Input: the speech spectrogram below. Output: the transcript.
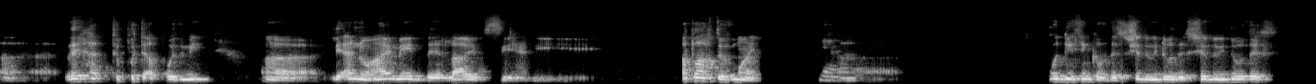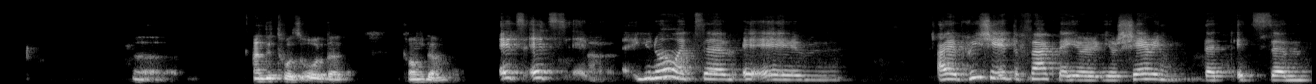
uh, they had to put up with me uh, لأنه I made their lives يعني a part of mine yeah uh, what do you think of this should we do this should we do this uh, and it was all that calm down. It's it's you know it's um, um, I appreciate the fact that you're you're sharing that it's um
